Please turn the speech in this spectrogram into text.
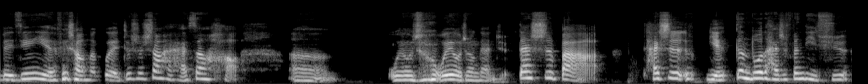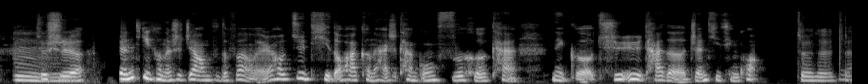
北京也非常的贵，就是上海还算好。嗯，我有这种我也有这种感觉，但是吧，还是也更多的还是分地区，嗯，就是整体可能是这样子的氛围，然后具体的话可能还是看公司和看那个区域它的整体情况。对对对。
